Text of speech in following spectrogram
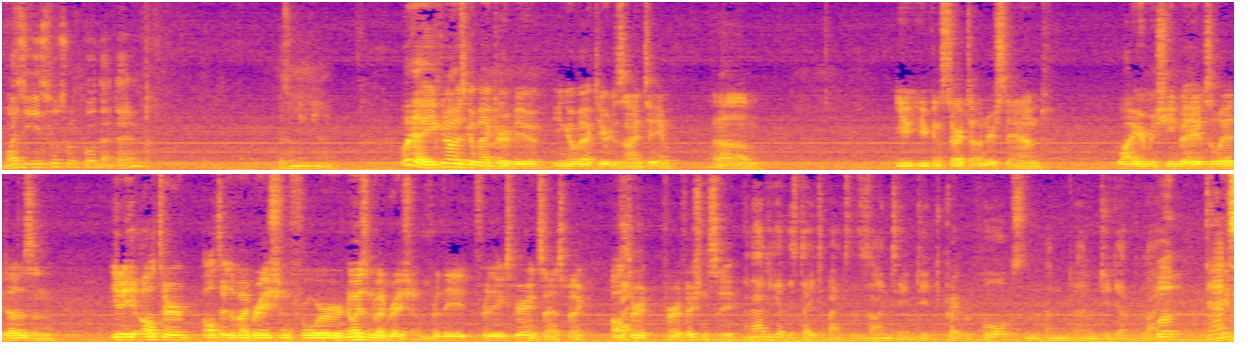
Why is it useful to record that data? Because I mean, you know. Well, yeah, you can always go back to review. You can go back to your design team. Um, you you can start to understand why your machine behaves the way it does, and you know, you alter alter the vibration for noise and vibration for the for the experience aspect. Alter it for efficiency. And how do you get this data back to the design team? Do you create reports and, and, and do you have like Well, image that's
